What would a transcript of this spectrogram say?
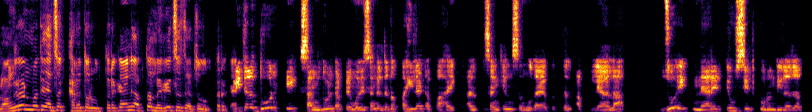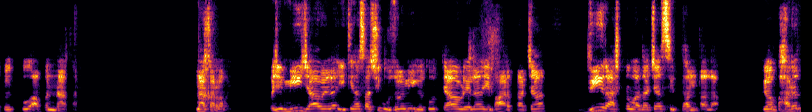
लॉंग रनमध्ये याचं खरं तर उत्तर काय आणि आता लगेचच याचं उत्तर काय? मी त्याला दोन एक सांग दोन टप्प्यामध्ये सांगेल. त्याचा पहिला टप्पा आहे की अल्पसंख्याक समुदायाबद्दल आपल्याला जो एक नॅरेटिव्ह सेट करून दिला जातोय तो आपण नाकारला नाकारला पाहिजे. म्हणजे मी ज्या वेळेला इतिहासाची उजळणी घेतो त्यावेळेला भारताच्या द्विराष्ट्रवादाच्या सिद्धांताला किंवा भारत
